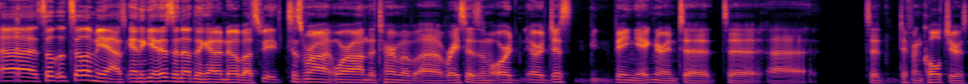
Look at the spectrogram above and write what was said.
uh, so so let me ask, and again, this is another thing I don't know about. spe- Since we're on we're on the term of uh, racism or or just being ignorant to to uh, to different cultures.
